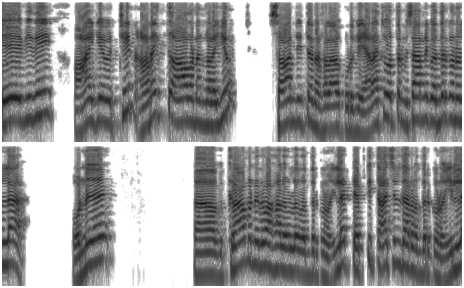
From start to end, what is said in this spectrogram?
தேதி ஆகியவற்றின் அனைத்து ஆவணங்களையும் சான்றிட்ட நகலாக கொடுங்க. யாராச்சும் ஒருத்தர் விசாரணைக்கு வந்திருக்கணும்ல? ஒண்ணு கிராம நிர்வாக அலுவலர் வந்திருக்கணும். இல்ல டெப்டி தாசில்தார் வந்திருக்கணும். இல்ல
